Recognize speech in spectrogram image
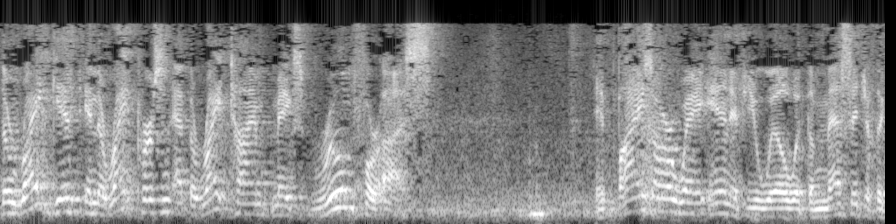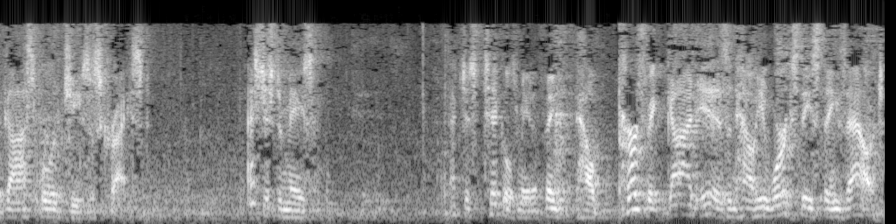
The right gift in the right person at the right time makes room for us it buys our way in, if you will, with the message of the gospel of Jesus Christ. That's just amazing. That just tickles me to think how perfect God is and how He works these things out.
